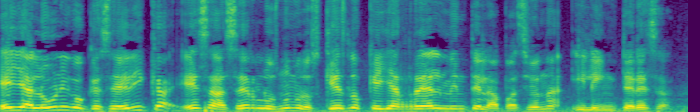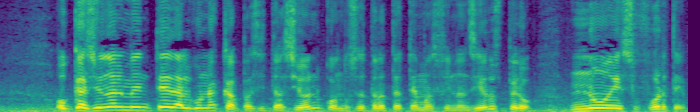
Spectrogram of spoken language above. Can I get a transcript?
Ella lo único que se dedica es a hacer los números, que es lo que ella realmente le apasiona y le interesa. Ocasionalmente da alguna capacitación cuando se trata de temas financieros, pero no es su fuerte.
